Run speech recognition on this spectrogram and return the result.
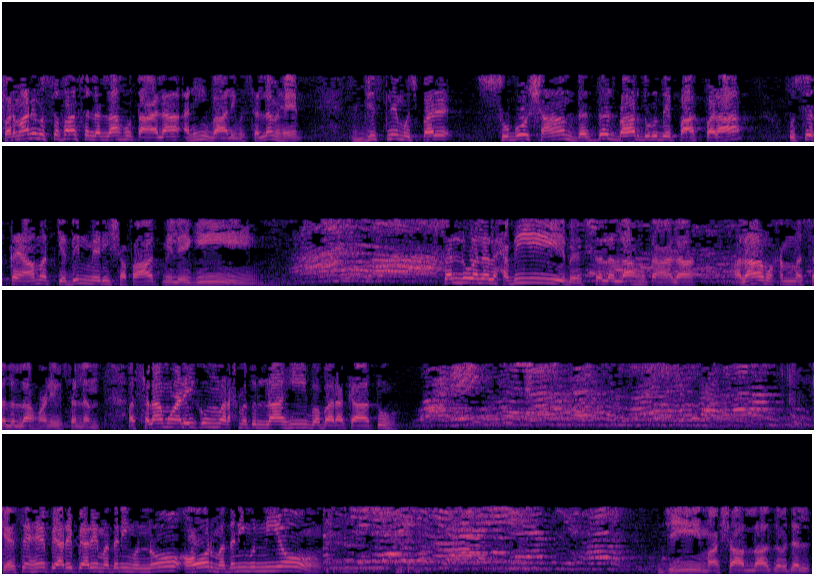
فرمان مصطفیٰ صلی اللہ تعالی علیہ وآلہ وسلم ہے، جس نے مجھ پر صبح و شام دس دس بار درود پاک پڑا اسے قیامت کے دن میری شفاعت ملے گی۔ صلو علی الحبیب صلی اللہ تعالی علی محمد صلی اللہ علیہ وسلم۔ السلام علیکم ورحمۃ اللہ وبرکاتہ۔ کیسے ہیں پیارے پیارے مدنی منو اور مدنی منیوں؟ جی ماشاء اللہ زوجل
